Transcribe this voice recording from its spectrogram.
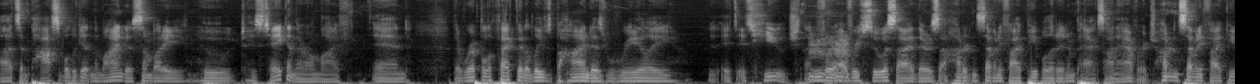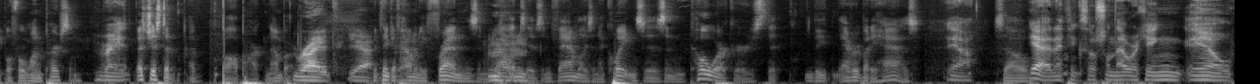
uh, it's impossible to get in the mind of somebody who has taken their own life, and the ripple effect that it leaves behind is really it, it's huge. Like for every suicide, there's 175 people that it impacts on average. 175 people for one person. Right. That's just a, a ballpark number. right. Yeah. And think of how many friends and relatives and families and acquaintances and coworkers that the, everybody has. Yeah. So Yeah, and I think social networking, you know,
